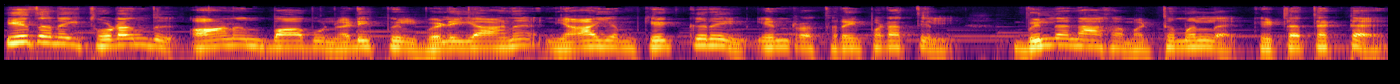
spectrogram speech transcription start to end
இதனைத் தொடர்ந்து ஆனந்த் பாபு நடிப்பில் வெளியான நியாயம் கேட்கிறேன் என்ற திரைப்படத்தில் வில்லனாக மட்டுமல்ல கிட்டத்தட்ட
